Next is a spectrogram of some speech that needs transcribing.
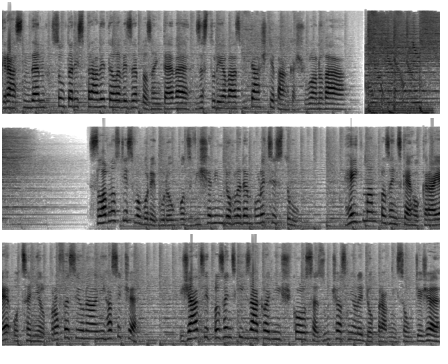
Krásný den, jsou tady zprávy televize Plzeň TV. Ze studia vás vítá Štěpánka Šulanová. Slavnosti svobody budou pod zvýšeným dohledem policistů. Hejtman plzeňského kraje ocenil profesionální hasiče. Žáci plzeňských základních škol se zúčastnili dopravní soutěže.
